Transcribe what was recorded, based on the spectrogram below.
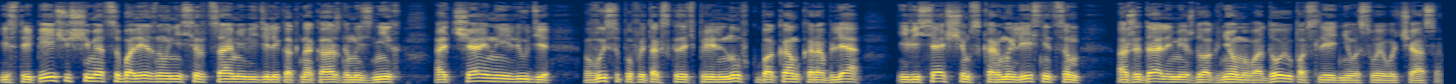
и с трепещущими от соболезнований сердцами видели, как на каждом из них отчаянные люди – высыпав и, так сказать, прильнув к бокам корабля и висящим с кормы лестницам, ожидали между огнем и водою последнего своего часа.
